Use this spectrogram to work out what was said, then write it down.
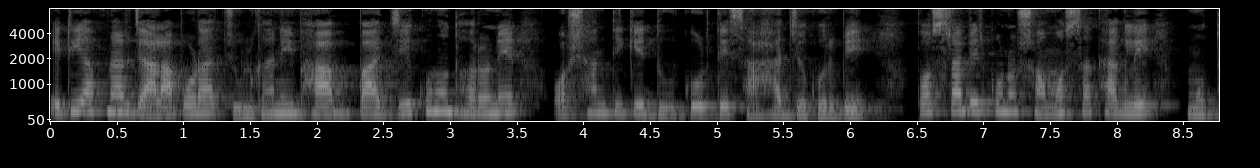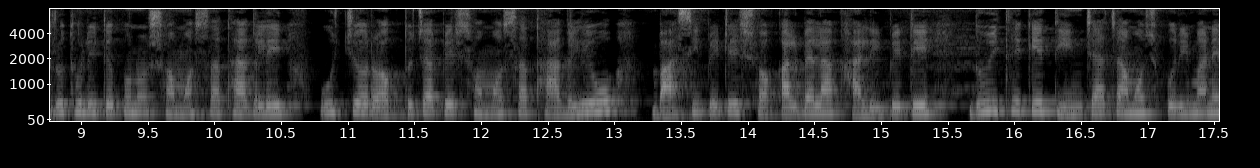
এটি আপনার জ্বালা পোড়া, চুলকানি ভাব বা যে কোনো ধরনের অশান্তিকে দূর করতে সাহায্য করবে। প্রস্রাবের কোনো সমস্যা থাকলে, মূত্রথলিতে কোনো সমস্যা থাকলে, উচ্চ রক্তচাপের সমস্যা থাকলেও বাসি পেটে সকালবেলা খালি পেটে দুই থেকে তিন চা চামচ পরিমাণে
